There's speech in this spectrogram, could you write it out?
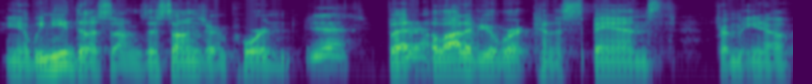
You know, we need those songs. Those songs are important. Yeah. But yeah. a lot of your work kind of spans from you know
